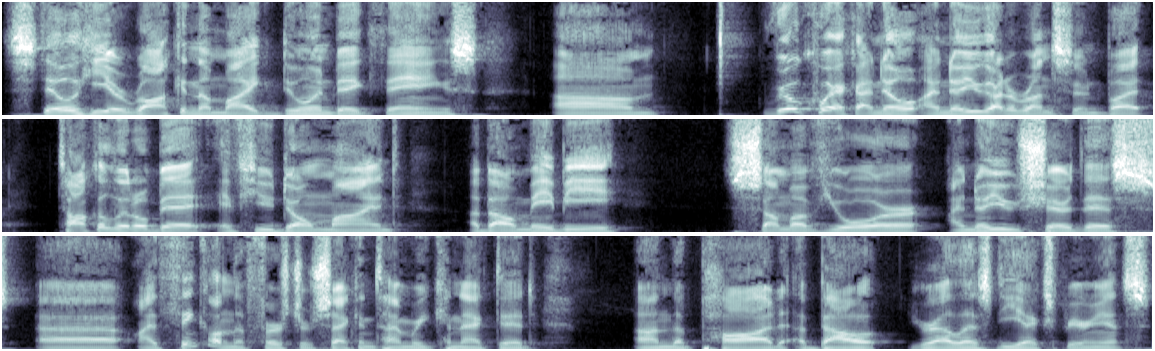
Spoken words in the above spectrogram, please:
still here rocking the mic doing big things. Um, real quick, I know I know you got to run soon, but talk a little bit if you don't mind about maybe some of your i know you shared this uh, i think on the first or second time we connected on the pod about your lsd experience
